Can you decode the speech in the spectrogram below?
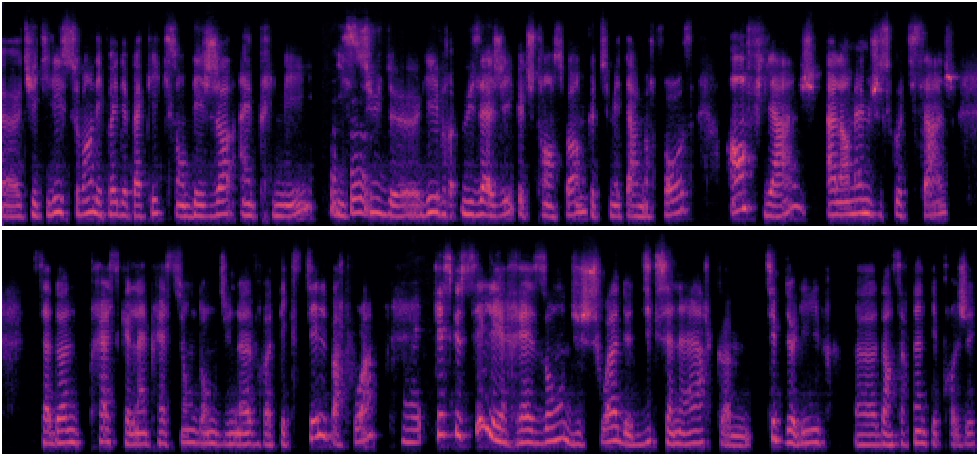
euh, tu utilises souvent des feuilles de papier qui sont déjà imprimées, mm-hmm. issues de livres usagés que tu transformes, que tu métamorphoses en filage, allant même jusqu'au tissage. Ça donne presque l'impression donc d'une œuvre textile parfois. Qu'est-ce que c'est les raisons du choix de dictionnaire comme type de livre euh, dans certains de tes projets?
